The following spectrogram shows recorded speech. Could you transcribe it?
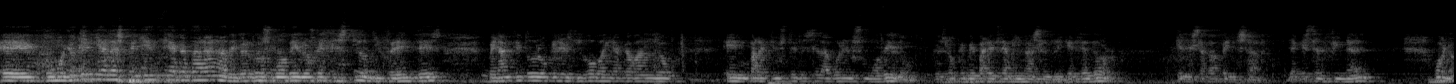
Eh, como yo tenía la experiencia catalana de ver dos modelos de gestión diferentes, verán que todo lo que les digo va a ir acabando en, para que ustedes elaboren su modelo, que es lo que me parece a mí más enriquecedor, que les haga pensar, ya que es el final. Bueno,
